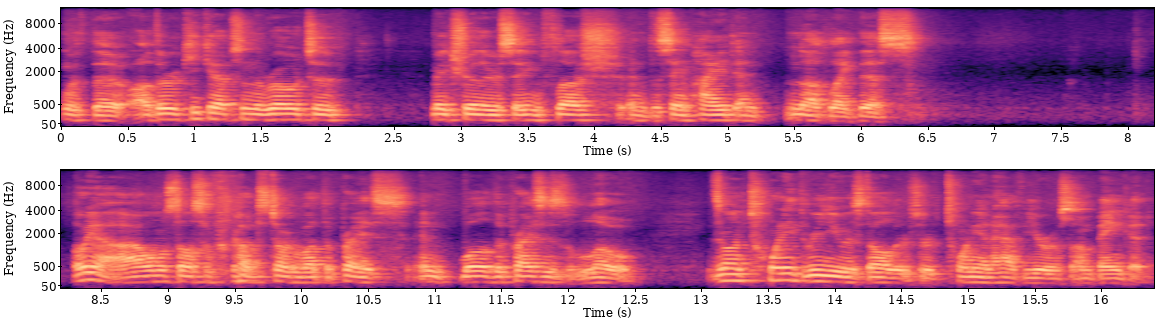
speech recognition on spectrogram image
with the other keycaps in the row to make sure they're sitting flush and the same height and not like this. Oh yeah, I almost also forgot to talk about the price, and well, the price is low. It's around 23 US dollars or 20 and a half euros on Banggood,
